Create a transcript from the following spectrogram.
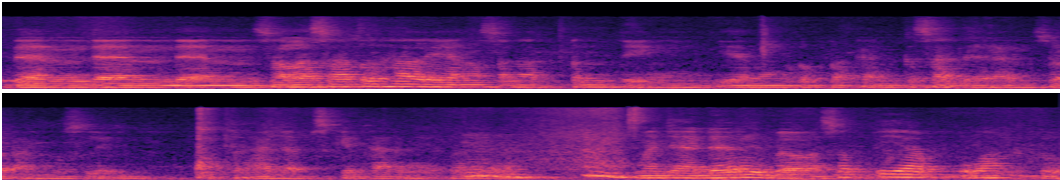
dan dan dan salah satu hal yang sangat penting yang merupakan kesadaran seorang muslim terhadap sekitarnya itu adalah menyadari bahwa setiap waktu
